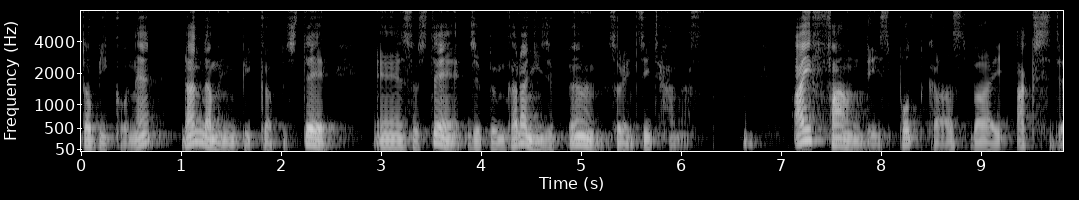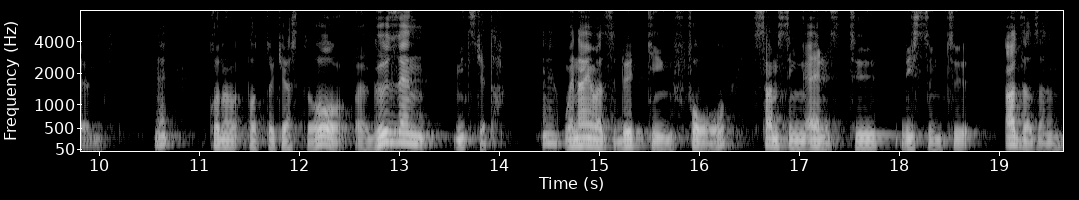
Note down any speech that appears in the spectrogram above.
トピックをねランダムにピックアップして、えー、そして10分から20分それについて話す。I found this podcast by accident、ね、このポッドキャストを偶然見つけた。When I was looking for something else to listen to other than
